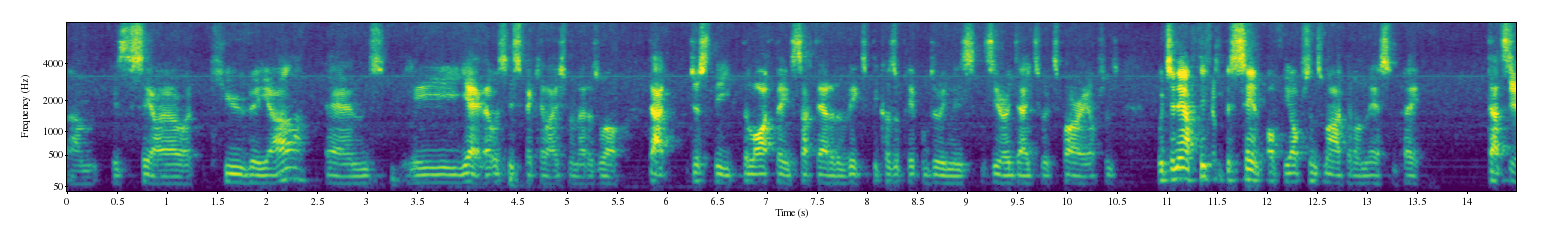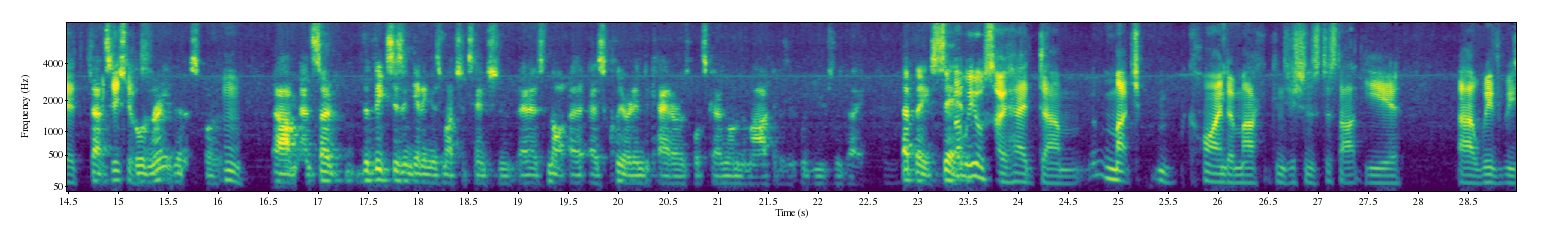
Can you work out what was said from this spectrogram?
Um, he's the CIO at QVR, and he, yeah, that was his speculation on that as well. That just the the life being sucked out of the VIX because of people doing these zero day to expiry options, which are now fifty percent of the options market on the S and P. That's yeah, that's ridiculous. extraordinary. That extraordinary. Um, and so the VIX isn't getting as much attention, and it's not a, as clear an indicator as what's going on in the market as it would usually be. That being said, but we also had um, much kinder market conditions to start the year. Uh, with we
